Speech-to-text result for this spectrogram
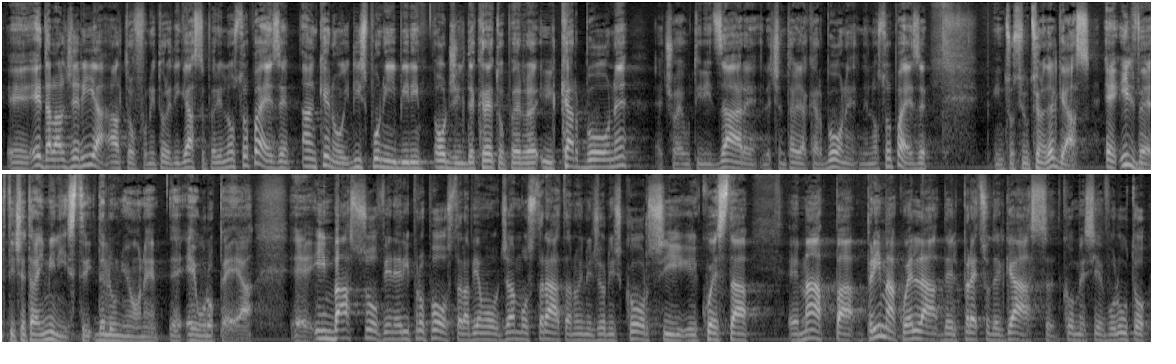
eh, e dall'Algeria, altro fornitore di gas per il nostro paese, anche noi disponibili. Oggi il decreto per il carbone, cioè utilizzare le centrali a carbone nel nostro paese, in sostituzione del gas è il vertice tra i ministri dell'Unione eh, Europea. Eh, in basso viene riproposta, l'abbiamo già mostrata noi nei giorni scorsi, eh, questa mappa, prima quella del prezzo del gas, come si è evoluto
